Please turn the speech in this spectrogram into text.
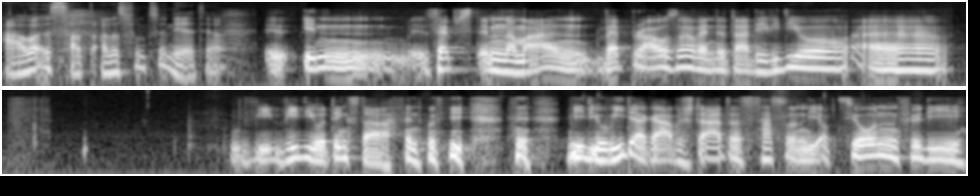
Aber es hat alles funktioniert, ja. In, selbst im normalen Webbrowser, wenn du da die Video, äh, Video-Dings da, wenn du die Video-Wiedergabe startest, hast du dann die Optionen für die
